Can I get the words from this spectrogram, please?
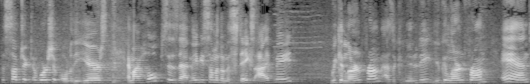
the subject of worship over the years. And my hopes is that maybe some of the mistakes I've made we can learn from as a community, you can learn from, and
